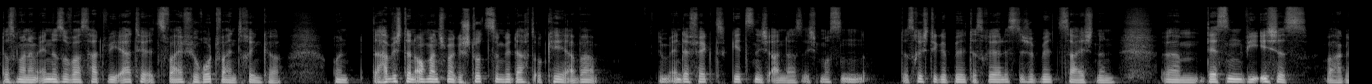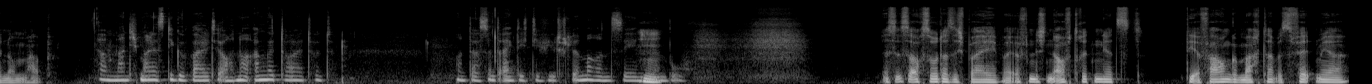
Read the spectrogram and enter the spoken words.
dass man am Ende sowas hat wie RTL 2 für Rotweintrinker. Und da habe ich dann auch manchmal gestutzt und gedacht, okay, aber im Endeffekt geht's nicht anders. Ich muss ein, das richtige Bild, das realistische Bild zeichnen, ähm, dessen, wie ich es wahrgenommen habe. Ja, manchmal ist die Gewalt ja auch nur angedeutet. Und das sind eigentlich die viel schlimmeren Szenen hm. im Buch. Es ist auch so, dass ich bei, bei öffentlichen Auftritten jetzt die Erfahrung gemacht habe, es fällt mir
